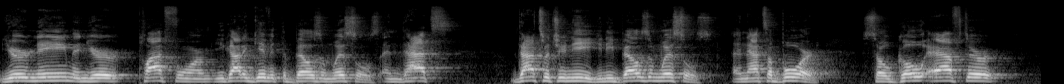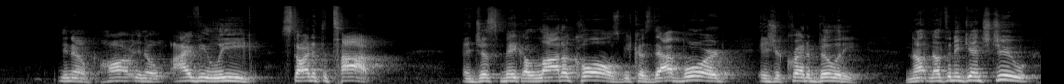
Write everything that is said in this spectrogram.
your name and your platform. You got to give it the bells and whistles, and that's that's what you need. You need bells and whistles, and that's a board. So go after you know, hard, you know, Ivy League, start at the top and just make a lot of calls because that board is your credibility. Not nothing against you,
